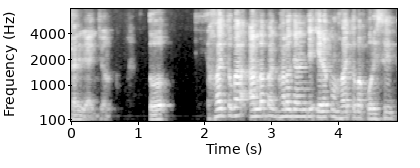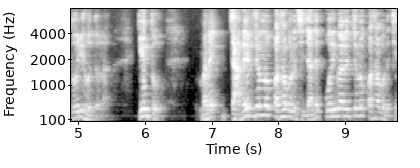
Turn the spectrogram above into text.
সারির একজন। তো হয়তোবা আল্লাহ পাক ভালো জানেন যে এরকম হয়তোবা পরিস্থিতি তৈরি হতো না। কিন্তু মানে যাদের জন্য কথা বলেছি যাদের পরিবারের জন্য কথা বলেছি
